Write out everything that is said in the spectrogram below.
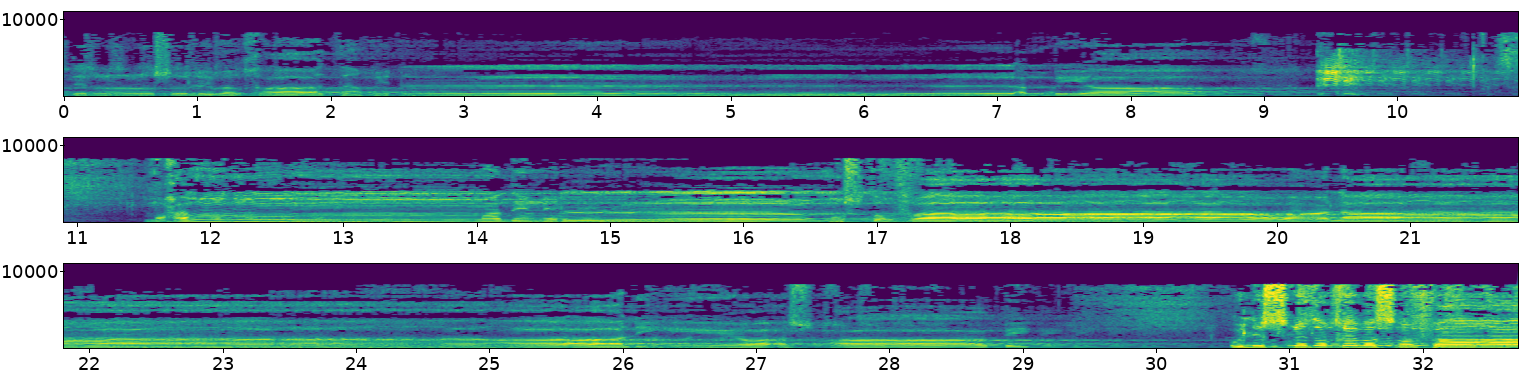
سيد الرسل وخاتم الأنبياء. محمد المصطفى. أولي الصدق والصفاء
